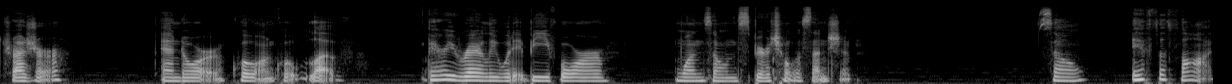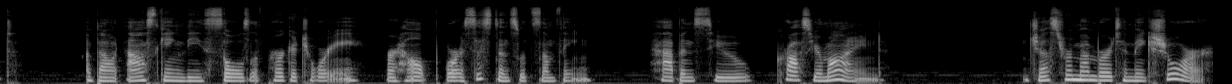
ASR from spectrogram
treasure, and or quote unquote love. Very rarely would it be for one's own spiritual ascension. So, if the thought about asking these souls of purgatory for help or assistance with something happens to cross your mind, just remember to make sure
